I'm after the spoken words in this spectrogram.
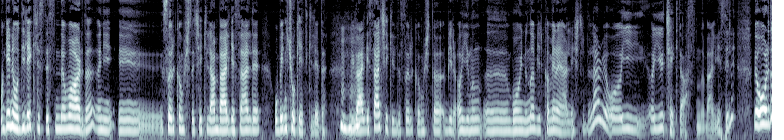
o gene o dilek listesinde vardı. Hani e, Sarıkamış'ta çekilen belgeselde o beni çok etkiledi. Bir belgesel çekildi Sarıkamış'ta bir ayının e, boynuna bir kamera yerleştirdiler ve o ayı, ayı çekti aslında belgeseli. Ve orada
